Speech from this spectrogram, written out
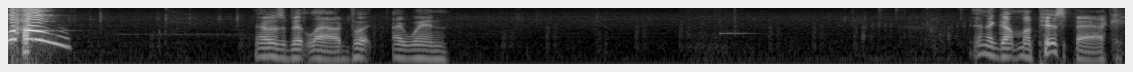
Woohoo! That was a bit loud, but I win. And I got my piss back.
